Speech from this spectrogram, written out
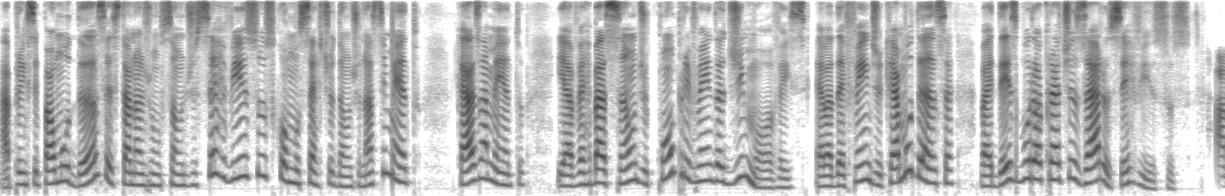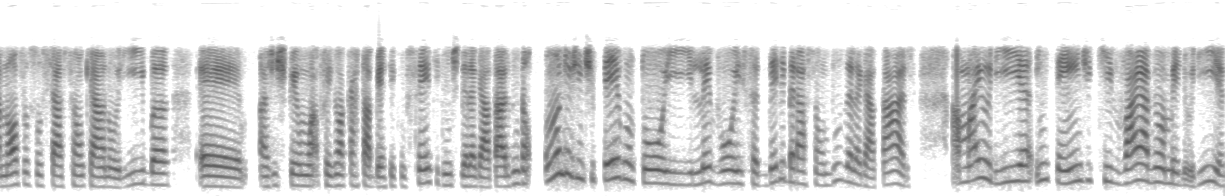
a principal mudança está na junção de serviços como certidão de nascimento, casamento e a verbação de compra e venda de imóveis. Ela defende que a mudança vai desburocratizar os serviços. A nossa associação, que é a Anoriba, é, a gente fez uma, fez uma carta aberta com 120 delegatários. Então, onde a gente perguntou e levou essa deliberação dos delegatários, a maioria entende que vai haver uma melhoria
